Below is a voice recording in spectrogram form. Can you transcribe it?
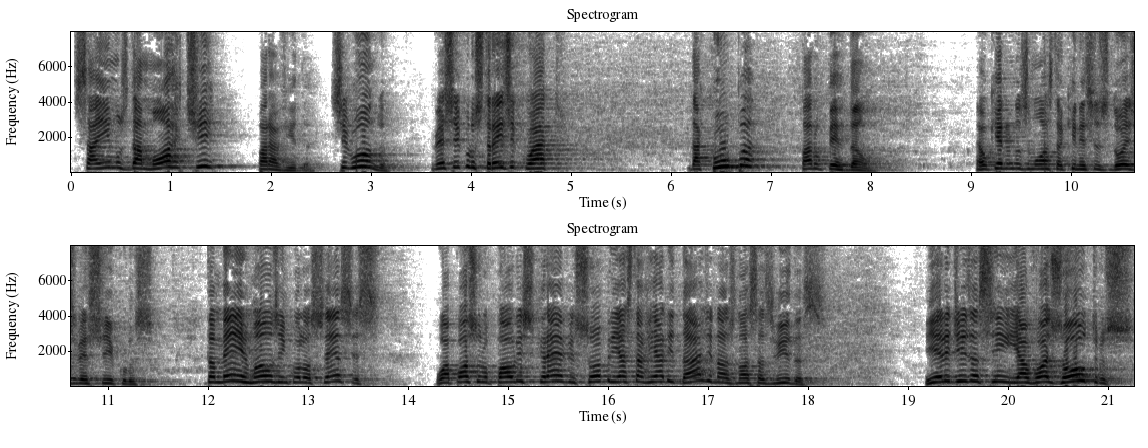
saímos da morte para a vida. Segundo, versículos 3 e 4 da culpa para o perdão. É o que ele nos mostra aqui nesses dois versículos. Também, irmãos, em Colossenses, o apóstolo Paulo escreve sobre esta realidade nas nossas vidas. E ele diz assim: E a vós outros,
